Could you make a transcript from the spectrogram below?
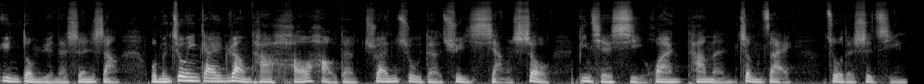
运动员的身上，我们就应该让他好好的、专注的去享受，并且喜欢他们正在做的事情。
